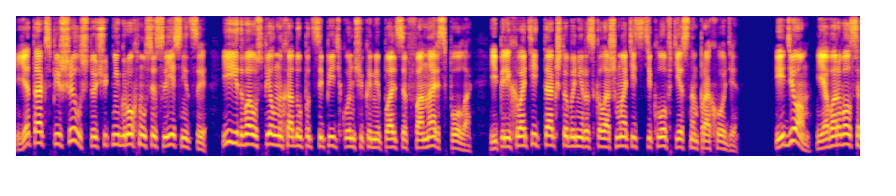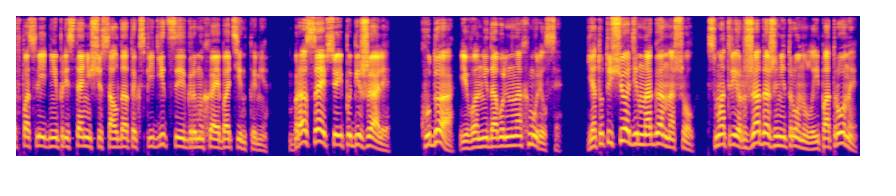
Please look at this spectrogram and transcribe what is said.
Я так спешил, что чуть не грохнулся с лестницы и едва успел на ходу подцепить кончиками пальцев фонарь с пола и перехватить так, чтобы не расколошматить стекло в тесном проходе. «Идем!» Я ворвался в последнее пристанище солдат экспедиции, громыхая ботинками. «Бросай все и побежали!» «Куда?» Иван недовольно нахмурился. Я тут еще один наган нашел. Смотри, ржа даже не тронула, и патроны.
